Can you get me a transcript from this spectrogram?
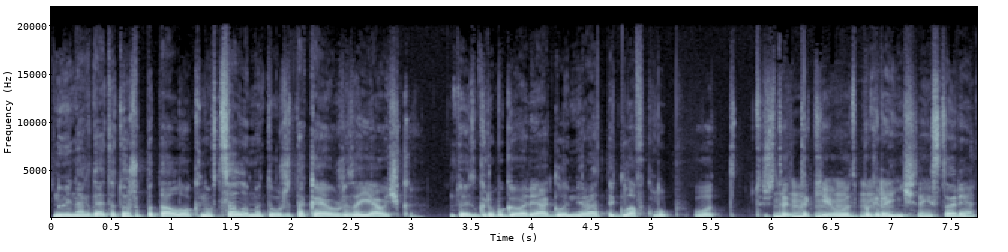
ну иногда это тоже потолок, но в целом это уже такая уже заявочка. Ну, то есть, грубо говоря, агломерат и главклуб. Вот. То есть, так- Мгм, такие мгм, вот пограничная история.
